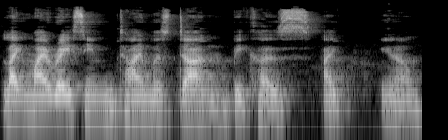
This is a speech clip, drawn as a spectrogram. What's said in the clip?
like my racing time was done because I you know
